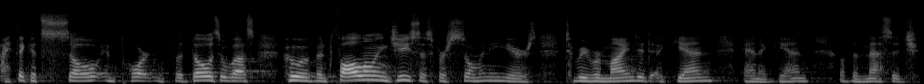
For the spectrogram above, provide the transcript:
I think it's so important for those of us who have been following Jesus for so many years to be reminded again and again of the message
